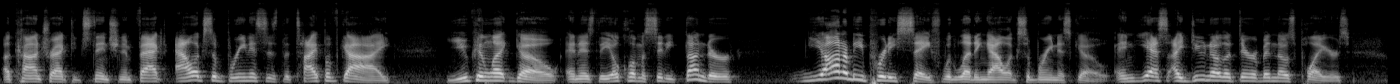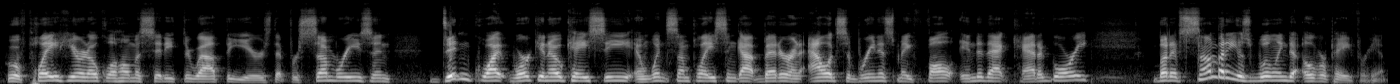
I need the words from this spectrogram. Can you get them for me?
a contract extension. In fact, Alex Abrines is the type of guy you can let go. And as the Oklahoma City Thunder, you ought to be pretty safe with letting Alex Abrines go. And yes, I do know that there have been those players who have played here in Oklahoma City throughout the years that for some reason didn't quite work in OKC and went someplace and got better, and Alex Abrines may fall into that category. But if somebody is willing to overpay for him,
